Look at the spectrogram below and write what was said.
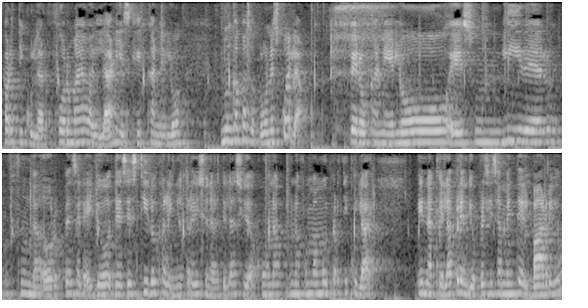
particular forma de bailar, y es que Canelo nunca pasó por una escuela, pero Canelo es un líder, fundador, pensaría yo, de ese estilo caleño tradicional de la ciudad, con una, una forma muy particular, en la que él aprendió precisamente del barrio,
